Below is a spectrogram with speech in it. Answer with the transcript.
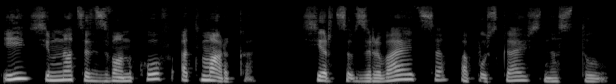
и 17 звонков от Марка. Сердце взрывается, опускаюсь на стул.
